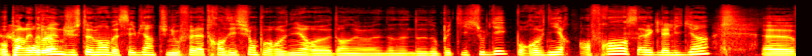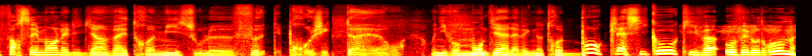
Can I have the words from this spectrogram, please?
On parlait de. Rennes justement, bah c'est bien, tu nous fais la transition pour revenir euh, dans, nos- dans nos- dans nos petits souliers, pour revenir en France avec la Ligue 1. Euh, forcément, la Ligue 1 va être mise sous le feu des projecteurs au niveau mondial avec notre beau classico qui va au Vélodrome.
